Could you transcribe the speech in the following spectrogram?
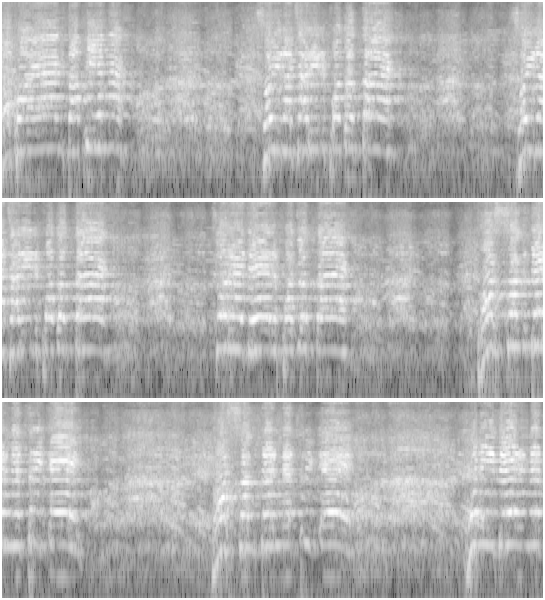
দফা এক, দাবি এক। স্বৈরাচারীর পদত্যাগ। স্বৈরাচারীর পদত্যাগ। চোরেদের পদত্যাগ। ধর্ষকদের নেত্রীকে। ধর্ষকদের নেত্রীকে। খুনিদের নেত্রী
